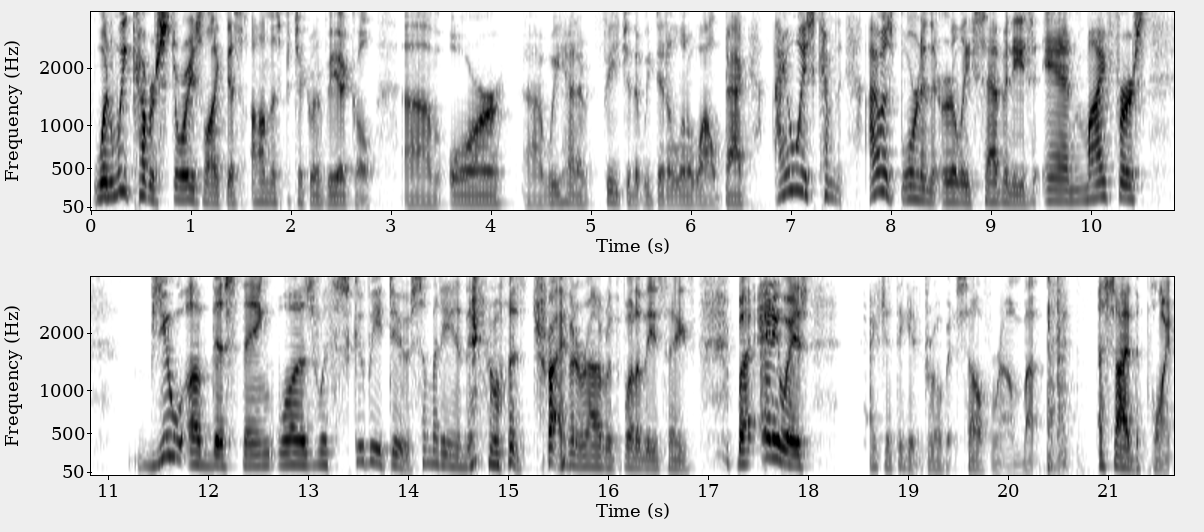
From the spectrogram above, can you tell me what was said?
when we cover stories like this on this particular vehicle, um, or uh, we had a feature that we did a little while back, I always come, I was born in the early 70s, and my first view of this thing was with Scooby-Doo. Somebody in there was driving around with one of these things. But anyways, actually, I think it drove itself around, but aside the point.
